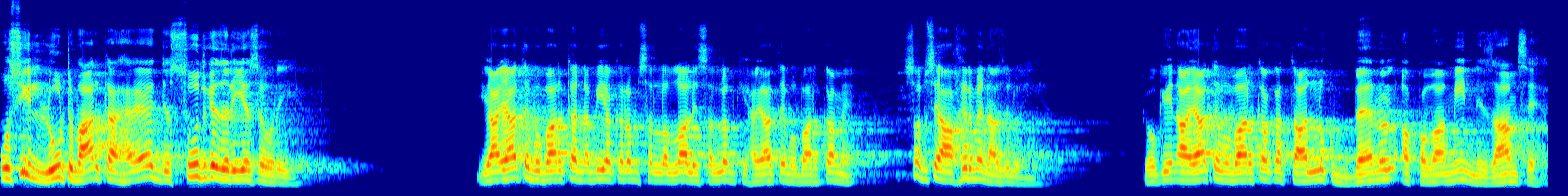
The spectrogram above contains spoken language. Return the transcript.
اسی لوٹ مار کا ہے جو سود کے ذریعے سے ہو رہی ہے۔ یہ آیات مبارکہ نبی اکرم صلی اللہ علیہ وسلم کی حیات مبارکہ میں سب سے آخر میں نازل ہوئی ہیں۔ کیونکہ ان آیات مبارکہ کا تعلق بین الاقوامی نظام سے ہے۔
